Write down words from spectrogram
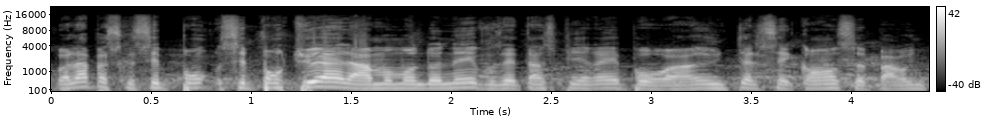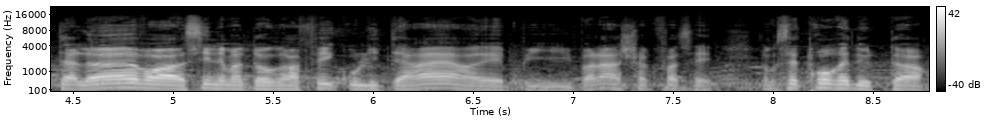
voilà, parce que c'est ponctuel. À un moment donné, vous êtes inspiré pour une telle séquence par une telle œuvre cinématographique ou littéraire, et puis voilà, à chaque fois c'est. Donc c'est trop réducteur.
